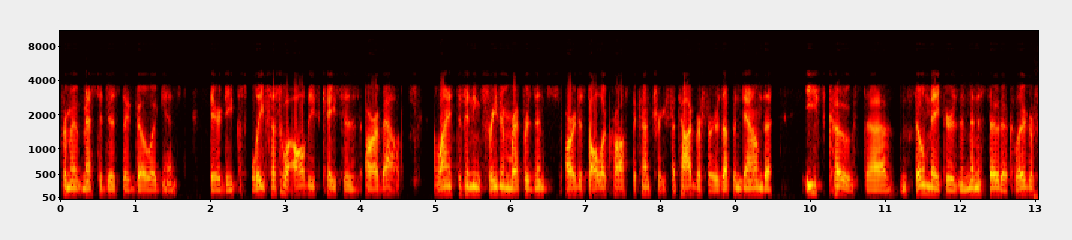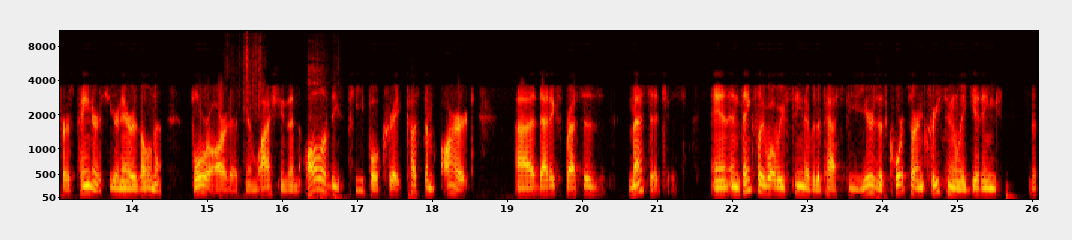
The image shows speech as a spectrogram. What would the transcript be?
promote messages that go against their deepest beliefs. That's what all these cases are about. Alliance Defending Freedom represents artists all across the country, photographers up and down the East Coast, uh, filmmakers in Minnesota, calligraphers, painters here in Arizona, floral artists in Washington. All of these people create custom art uh, that expresses messages. And, and thankfully, what we've seen over the past few years is courts are increasingly getting the,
